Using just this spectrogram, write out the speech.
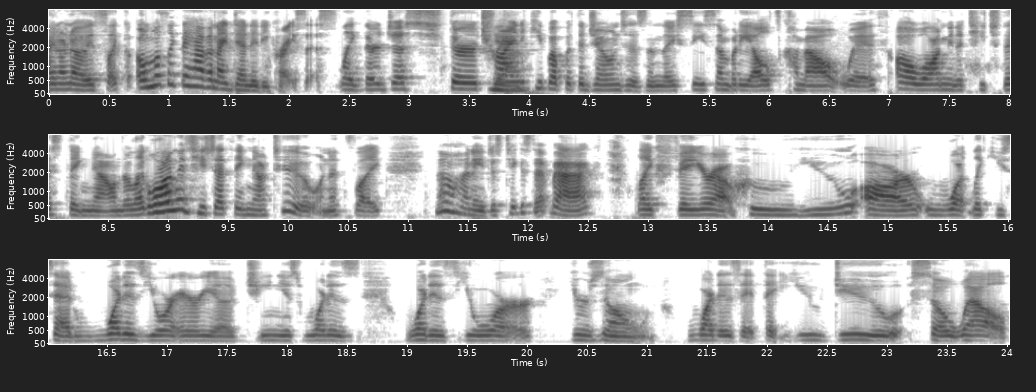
I don't know. It's like almost like they have an identity crisis. Like they're just they're trying yeah to keep up with the Joneses, and they see somebody else come out with, "Oh, well, I'm going to teach this thing now," and they're like, "Well, I'm going to teach that thing now too." And it's like, no, honey, just take a step back. Like figure out who you are. What, like you said, what is your area of genius? What is what is your your zone? What is it that you do so well?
